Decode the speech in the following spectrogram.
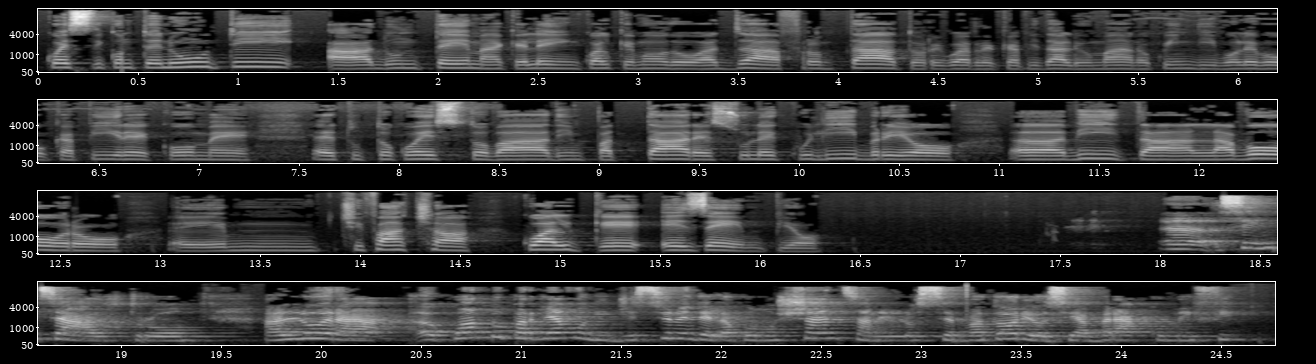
questi contenuti ad un tema che lei in qualche modo ha già affrontato riguardo il capitale umano, quindi volevo capire come eh, tutto questo va ad impattare sull'equilibrio eh, vita-lavoro, mh, ci faccia qualche esempio. Uh, senz'altro. Allora, uh, quando parliamo di gestione della conoscenza nell'osservatorio si avrà come fi-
